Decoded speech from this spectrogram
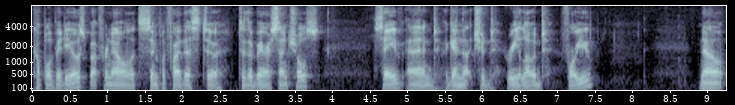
couple of videos, but for now let's simplify this to, to the bare essentials. Save, and again that should reload for you. Now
